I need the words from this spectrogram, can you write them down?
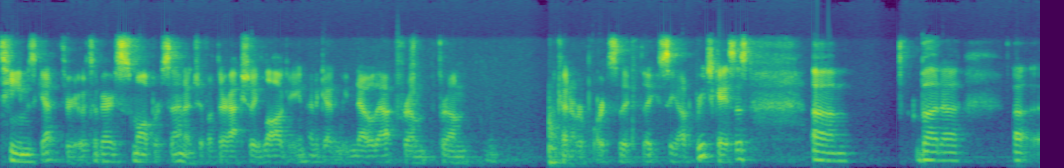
teams get through. It's a very small percentage of what they're actually logging, and again, we know that from from kind of reports that, that you see out of breach cases. Um, but uh, uh,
